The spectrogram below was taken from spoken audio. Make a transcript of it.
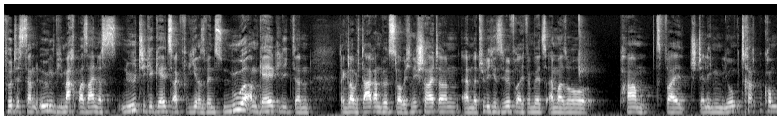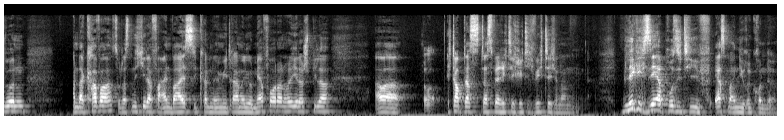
wird es dann irgendwie machbar sein, das nötige Geld zu akquirieren. Also wenn es nur am Geld liegt, dann, dann glaube ich, daran wird es, glaube ich, nicht scheitern. Ähm, natürlich ist es hilfreich, wenn wir jetzt einmal so paar zweistelligen Millionenbetrag bekommen würden, undercover, sodass nicht jeder Verein weiß, sie können irgendwie drei Millionen mehr fordern oder jeder Spieler. Aber ich glaube, das, das wäre richtig, richtig wichtig und dann blicke ich sehr positiv erstmal in die Rückrunde.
